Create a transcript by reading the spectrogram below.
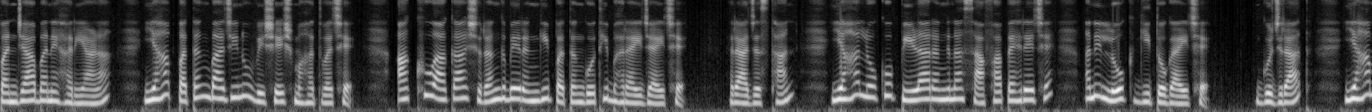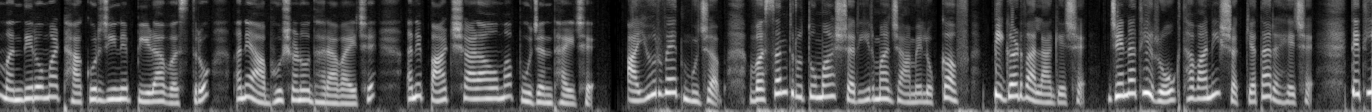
પંજાબ અને હરિયાણા યહાં પતંગબાજીનું વિશેષ મહત્વ છે. આખું આકાશ રંગબેરંગી પતંગોથી ભરાઈ જાય છે. રાજસ્થાન યહાં લોકો પીળા રંગના સાફા પહેરે છે અને લોકગીતો ગાય છે. ગુજરાત યહાં મંદિરોમાં ઠાકુરજીને પીળા વસ્ત્રો અને આભૂષણો ધરાવાય છે અને પાઠશાળાઓમાં પૂજન થાય છે. આયુર્વેદ મુજબ, વસંત ઋતુમાં શરીરમાં જામેલો કફ પીગળવા લાગે છે. જેનાથી રોગ થવાની શક્યતા રહે છે. તેથી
